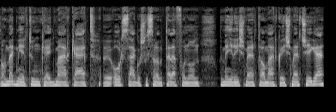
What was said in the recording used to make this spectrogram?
ahol megmértünk egy márkát országos viszonylag telefonon, hogy mennyire ismerte a márka ismertsége,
